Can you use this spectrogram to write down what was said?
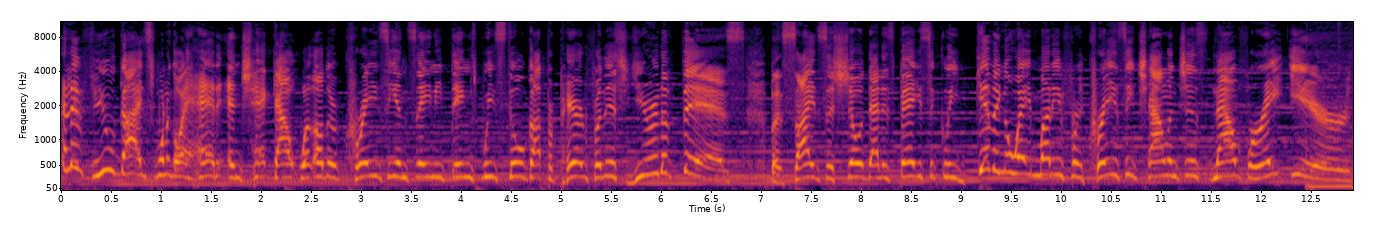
And if you guys want to go ahead and check out what other crazy zany things we still got prepared for this year of this, besides the show that is basically giving away money for crazy challenges now for eight years,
